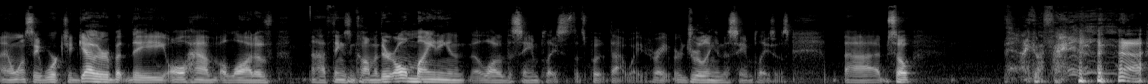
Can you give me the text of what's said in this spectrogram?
i don't want to say work together but they all have a lot of uh, things in common. They're all mining in a lot of the same places. Let's put it that way, right? Or drilling in the same places. Uh, so I got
